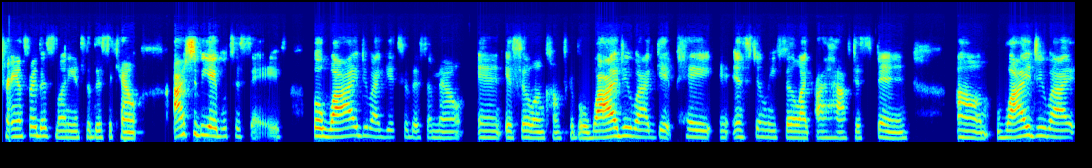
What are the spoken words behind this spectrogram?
transfer this money into this account i should be able to save but why do i get to this amount and it feel uncomfortable? Why do i get paid and instantly feel like i have to spend? Um, why do i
